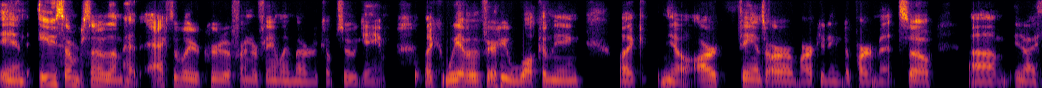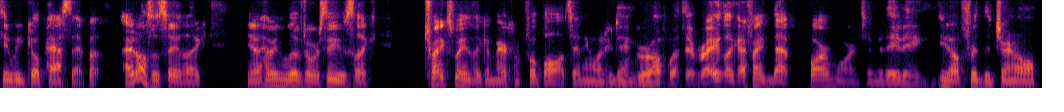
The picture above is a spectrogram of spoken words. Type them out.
and 87% of them had actively recruited a friend or family member to come to a game. Like we have a very welcoming like you know our fans are our marketing department. So um you know i think we go past that. But i'd also say like you know having lived overseas like try explaining like american football to anyone who didn't grow up with it right like i find that far more intimidating you know for the general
